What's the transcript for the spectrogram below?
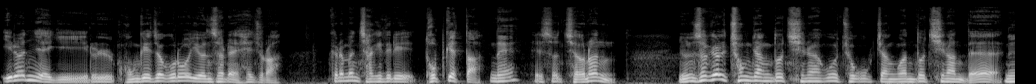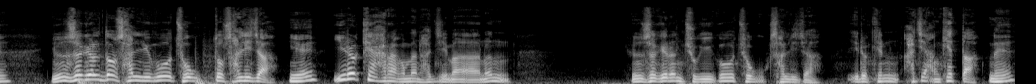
이런 얘기를 공개적으로 연설을 해주라. 그러면 자기들이 돕겠다. 네. 해서 저는 윤석열 총장도 친하고 조국 장관도 친한데 네. 윤석열도 살리고 조국도 살리자. 예. 이렇게 하라고만 하지만은 윤석열은 죽이고 조국 살리자. 이렇게는 하지 않겠다. 네.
